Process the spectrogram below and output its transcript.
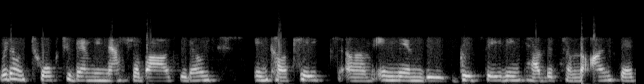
we don't talk to them enough about. We don't inculcate um, in them these good savings habits from the onset.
